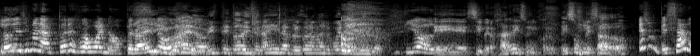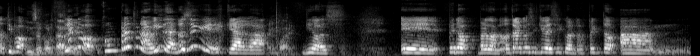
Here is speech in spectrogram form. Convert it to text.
Lo odio encima el actor es re bueno, pero a él sí, lo odio. mal, ¿viste? Todos dicen, ay, es la persona más buena del mundo. Dios. Eh, sí, pero Harry es un hijo. Es un Sí, sí. pesado. Es un pesado, tipo, Insoportable. flaco, comprate una vida, no sé qué querés que haga. Cual. Dios. Eh, pero, perdón, otra cosa que iba a decir con respecto a... mm,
